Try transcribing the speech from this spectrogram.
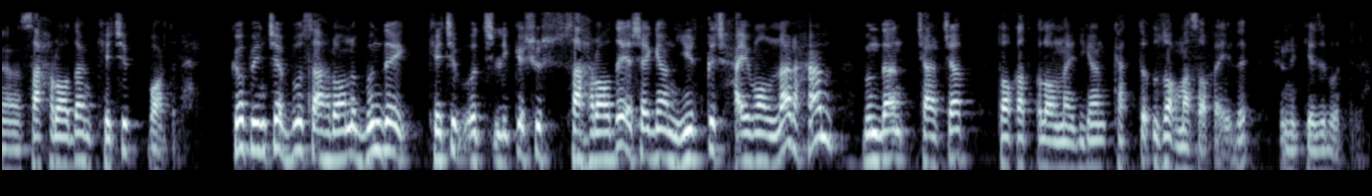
e, sahrodan kechib bordilar. Ko'pincha bu sahroni bunday kechib o'tishlikka shu sahroda yashagan yirtqich hayvonlar ham bundan charchab toqat qilolmaydigan katta uzoq masofa edi. Shuni kezib o'tdilar.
